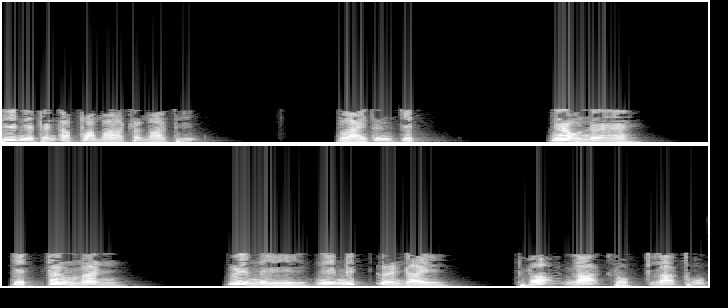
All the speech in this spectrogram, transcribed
ธินี่เป็นอัปปมาสมาธิ หมายถึงจิต แน่วแน่ จิตตั้งมั่น ไม่มีนิมิตอื่นใด เพราะละทุกละทุก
